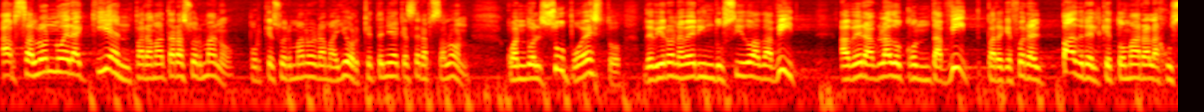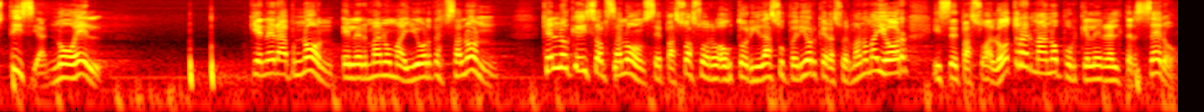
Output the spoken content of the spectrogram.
Absalón no era quien para matar a su hermano, porque su hermano era mayor. ¿Qué tenía que hacer Absalón? Cuando él supo esto, debieron haber inducido a David, haber hablado con David para que fuera el padre el que tomara la justicia, no él. ¿Quién era Abnón? El hermano mayor de Absalón. ¿Qué es lo que hizo Absalón? Se pasó a su autoridad superior, que era su hermano mayor, y se pasó al otro hermano porque él era el tercero.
